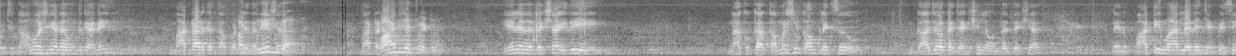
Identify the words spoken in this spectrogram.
కొంచెం నామోషిగానే ఉంది కానీ మాట్లాడక తప్పట్లేదు బ్రీఫ్గా మాట్లాడ చెప్పేటు ఏం లేదు అధ్యక్ష ఇది నాకు ఒక కమర్షియల్ కాంప్లెక్స్ గాజువాక జంక్షన్లో ఉంది అధ్యక్ష. నేను పార్టీ మారలేదని చెప్పేసి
